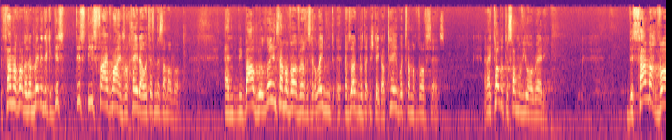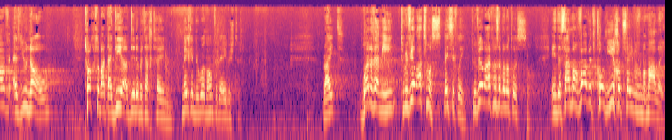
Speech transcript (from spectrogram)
The Samach Vav has a moedendik, this, this, these five lines, l'cheda, which is in the Samach Vav. And Bibal, we're learning Samach Vav, I'll tell you what Samach Vav says. And I told it to some of you already. The Samach Vav, as you know, talks about the idea of Dira B'tachtonim, making the world home for the Eibishter. Right? What does that mean? To reveal Atmos, basically. To reveal Atmos of Elokus. In the Samach Vav, it's called Yichot Seiv of Mamale.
